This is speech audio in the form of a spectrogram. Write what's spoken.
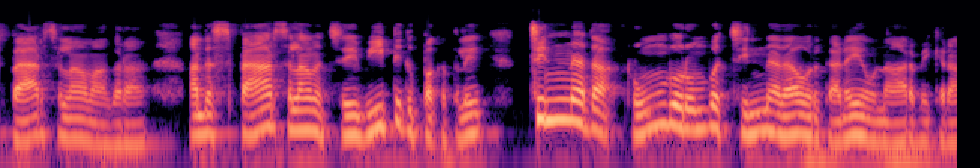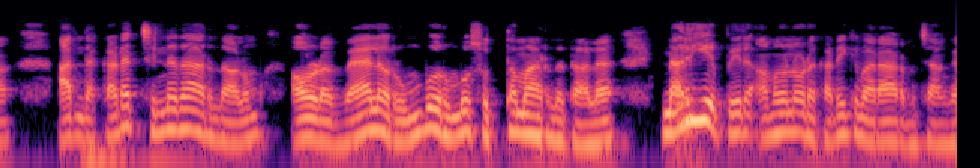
ஸ்பேர்ஸ் எல்லாம் வாங்குறான். அந்த ஸ்பேர்ஸ் எல்லாம் வச்சு வீட்டுக்கு பக்கத்துலேயே சின்னதாக ரொம்ப ரொம்ப சின்னதாக ஒரு கடையை ஒன்று ஆரம்பிக்கிறான். அந்த கடை சின்னதாக இருந்தாலும் அவனோட வேலை ரொம்ப ரொம்ப சுத்தமாக இருந்ததால் நிறைய பேர் அவனோட கடைக்கு வர ஆரம்பித்தாங்க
